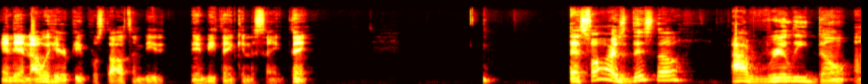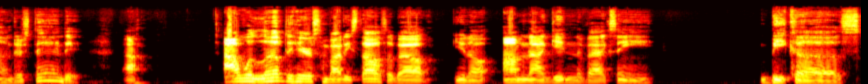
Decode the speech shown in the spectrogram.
And then I would hear people's thoughts and be and be thinking the same thing. As far as this though, I really don't understand it. I I would love to hear somebody's thoughts about, you know, I'm not getting the vaccine because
